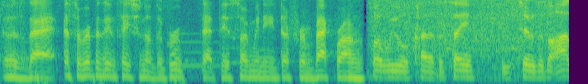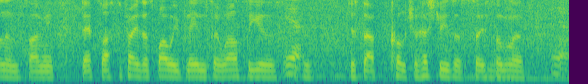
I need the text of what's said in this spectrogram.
is that it's a representation of the group, that there's so many different backgrounds. But we were kind of the same in terms of the islands. I mean, that's I suppose that's why we blend so well together. Yeah. Just our cultural histories are so similar. Yeah.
